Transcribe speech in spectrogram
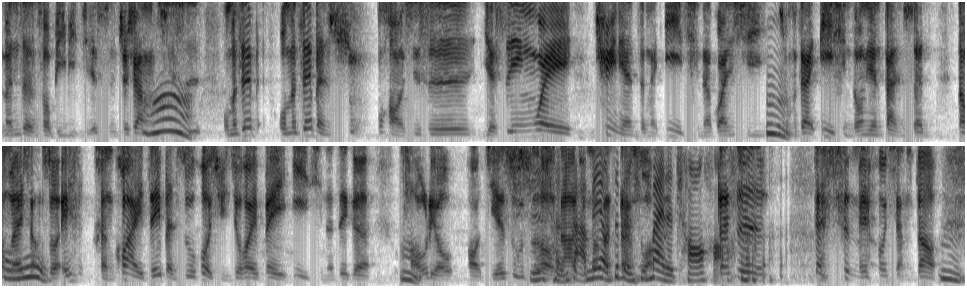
门诊的时候比比皆是。就像其实我们这我们这本书好，其实也是因为去年整个疫情的关系，我们在疫情中间诞生。那我们在想说，哎，很快这一本书或许就会被疫情的这个潮流哦结束之后，大家没有这本书卖的超好，但是 但是没有想到，嗯，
